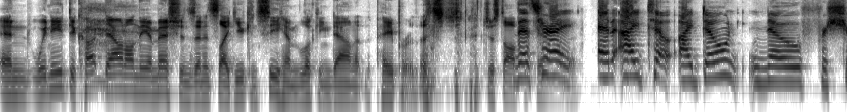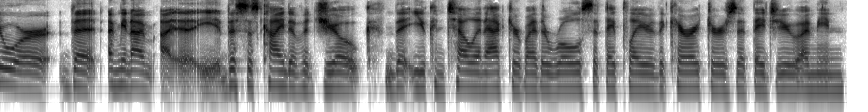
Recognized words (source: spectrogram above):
and we need to cut down on the emissions. And it's like you can see him looking down at the paper that's just off. That's right. And I tell I don't know for sure that I mean I'm I, uh, this is kind of a joke that you can tell an actor by the roles that they play or the characters that they do. I mean,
